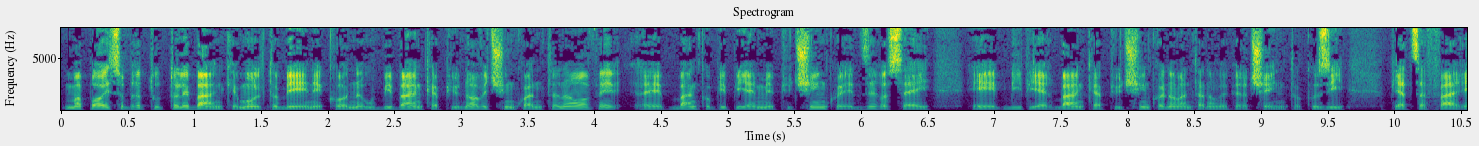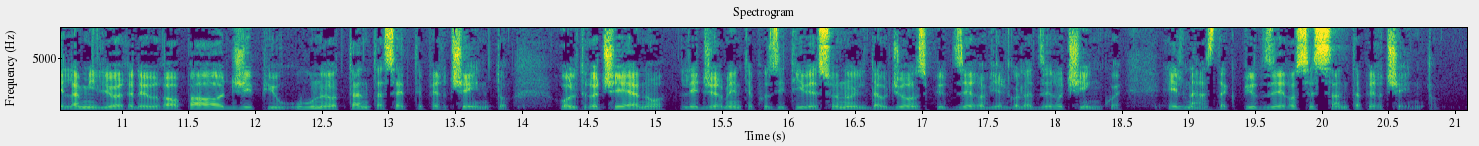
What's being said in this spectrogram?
Ma poi soprattutto le banche molto bene con UB Banca più 9,59, eh, Banco PPM più 5,06 e BPR Banca più 5,99%. Così Piazza Affari la migliore d'Europa oggi più 1,87%. Oltreoceano leggermente positive sono il Dow Jones più 0,05 e il Nasdaq più 0,60%.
